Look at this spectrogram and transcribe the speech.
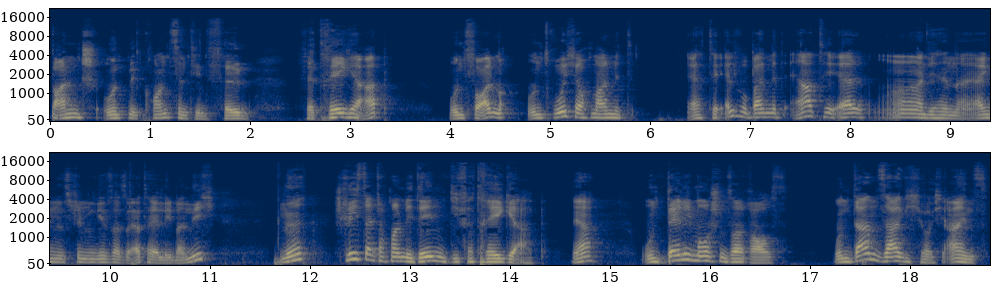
Bunch und mit Konstantin Film Verträge ab und vor allem und ruhig auch mal mit RTL, wobei mit RTL, ah, die haben einen eigenen Streaming-Dienst, also RTL lieber nicht, ne? Schließt einfach mal mit denen die Verträge ab ja, und Dailymotion soll raus. Und dann sage ich euch eins,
